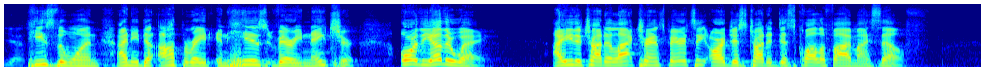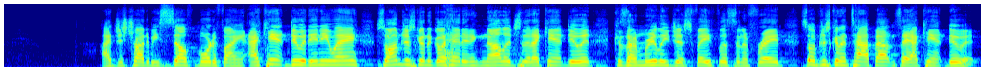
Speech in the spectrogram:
Yes. He's the one I need to operate in his very nature. Or the other way. I either try to lack transparency or just try to disqualify myself. I just try to be self mortifying. I can't do it anyway, so I'm just going to go ahead and acknowledge that I can't do it because I'm really just faithless and afraid. So I'm just going to tap out and say, I can't do it.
